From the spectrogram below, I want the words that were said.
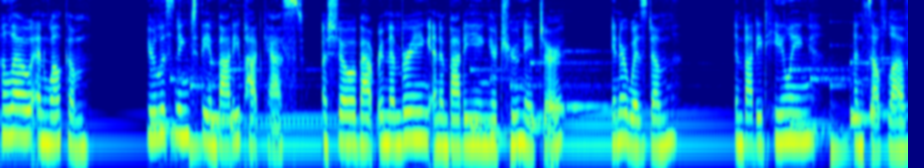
Hello and welcome. You're listening to the Embody Podcast, a show about remembering and embodying your true nature, inner wisdom, embodied healing, and self love.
